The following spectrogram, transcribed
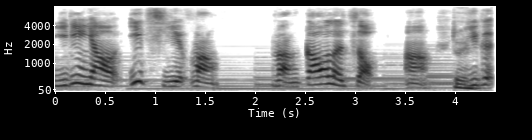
一定要一起往。往高了走啊，一个，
